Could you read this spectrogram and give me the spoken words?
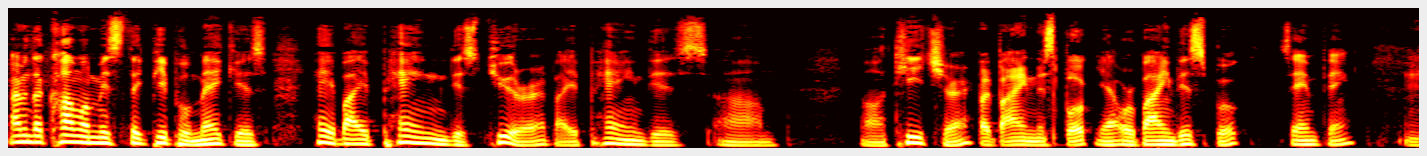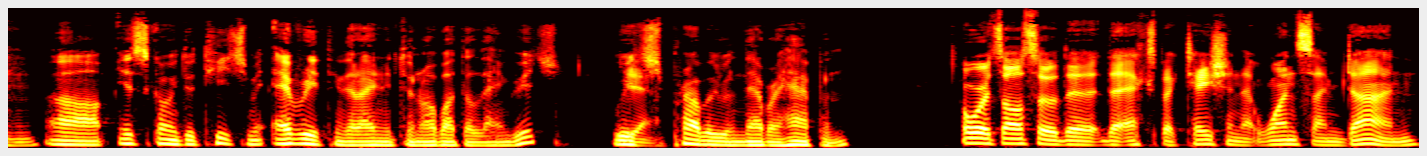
I mean, the common mistake people make is, hey, by paying this tutor, by paying this um, uh, teacher, By buying this book. yeah, or buying this book, same thing. Mm-hmm. Uh, it's going to teach me everything that I need to know about the language, which Yeah. probably will never happen. Or it's also the the expectation that once I'm done,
